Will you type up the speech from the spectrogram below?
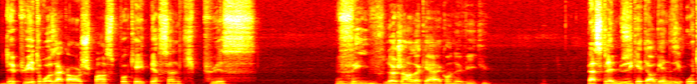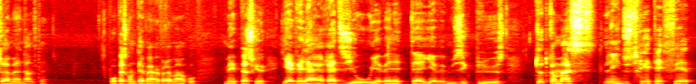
Depuis les trois accords, je pense pas qu'il y ait personne qui puisse vivre le genre de carrière qu'on a vécu. Parce que la musique était organisée autrement dans le temps. Pas parce qu'on était meilleur, vraiment pas. Mais parce que il y avait la radio, il y avait, la- y avait Musique Plus. Tout comment l'industrie était faite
